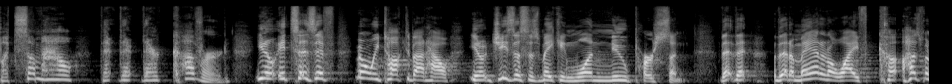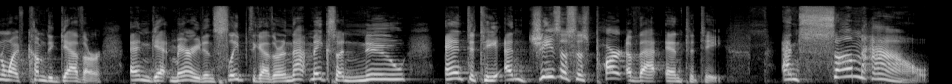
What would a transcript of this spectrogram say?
but somehow they're, they're, covered. You know, it's as if, remember we talked about how, you know, Jesus is making one new person. That, that, that a man and a wife, husband and wife come together and get married and sleep together, and that makes a new entity, and Jesus is part of that entity. And somehow,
